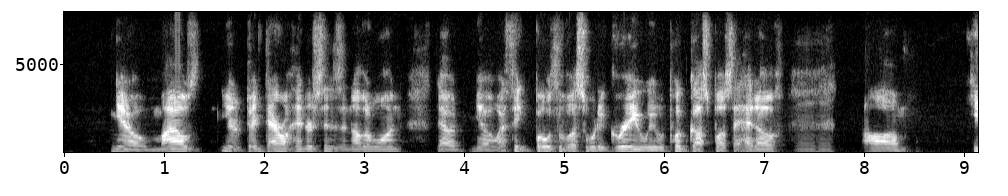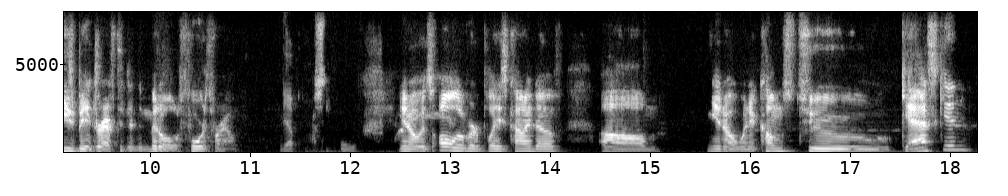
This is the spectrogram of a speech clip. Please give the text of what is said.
you know, Miles you know, Darrell Henderson is another one that would, you know I think both of us would agree we would put Gus Bus ahead of. Mm-hmm. Um, he's being drafted in the middle of the fourth round. Yep. So, you know, it's all over the place, kind of. Um, you know, when it comes to Gaskin,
